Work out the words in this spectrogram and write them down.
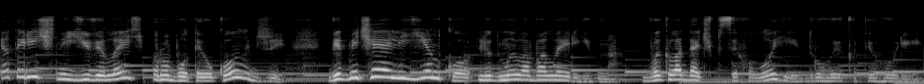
П'ятирічний ювілей роботи у коледжі відмічає Лієнко Людмила Валеріївна, викладач психології другої категорії.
